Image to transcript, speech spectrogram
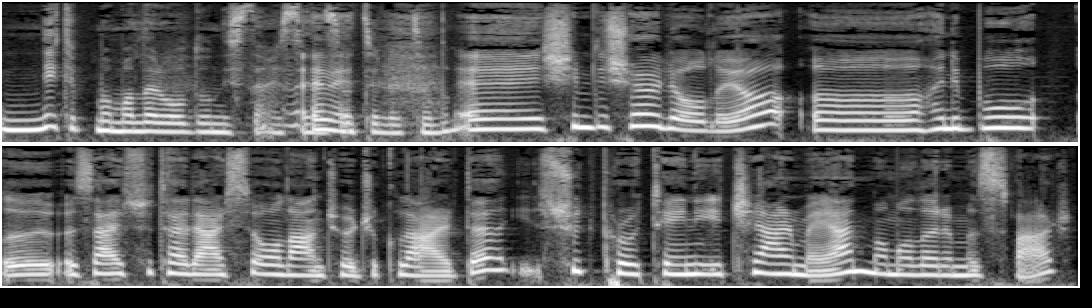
Ne tip mamalar olduğunu isterseniz Evet. hatırlatalım. E, şimdi şöyle oluyor. e, hani bu e, özel süt alerjisi olan çocuklarda süt proteini içermeyen mamalarımız var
